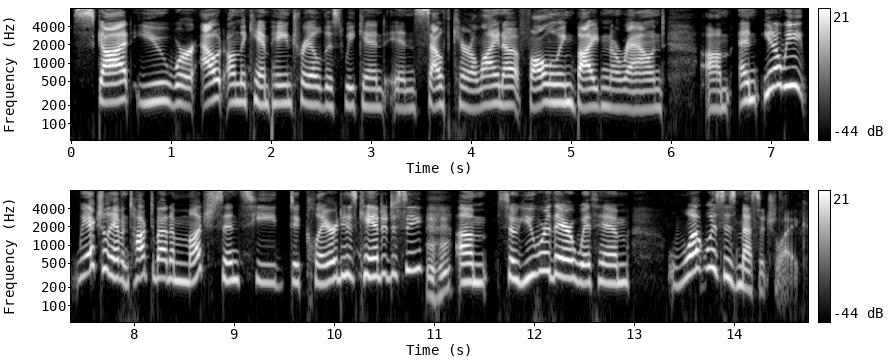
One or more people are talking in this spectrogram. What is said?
Scott, you were out on the campaign trail this weekend in South Carolina following Biden around. Um, and, you know, we, we actually haven't talked about him much since he declared his candidacy. Mm-hmm. Um, so you were there with him. What was his message like?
